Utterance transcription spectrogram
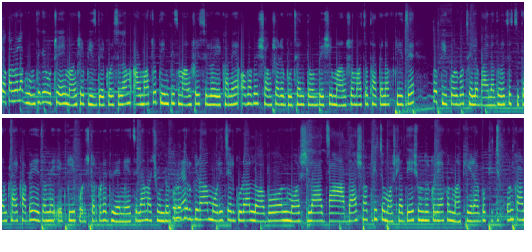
সকালবেলা ঘুম থেকে উঠে মাংসের পিস বের করেছিলাম, আর মাত্র তিন পিস মাংসই ছিল এখানে। অভাবের সংসারে বুঝেন তো, বেশি মাংস মাছও থাকে না ফ্রিজে তো কি করব? ছেলে বায়না ধরেছে চিকেন ফ্রাই খাবে এজন্য এটি পরিষ্কার করে ধুয়ে নিয়েছিলাম আর সুন্দর করে হলুদের গুঁড়া মরিচের গুঁড়া লবণ মশলা যা আদা সবকিছু মশলা দিয়ে সুন্দর করে এখন মাখিয়ে রাখব কিছুক্ষণ কারণ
